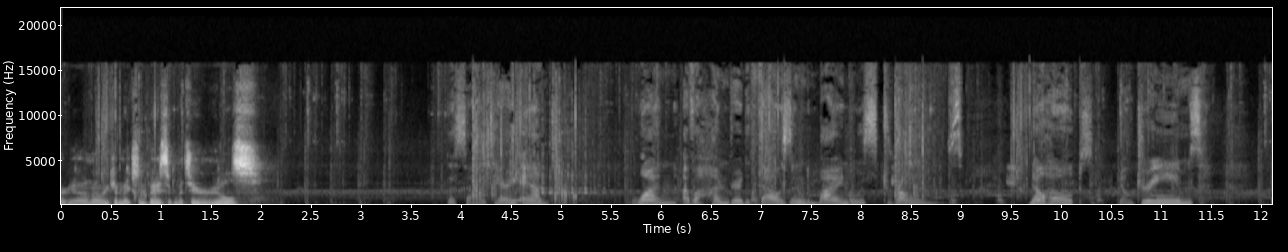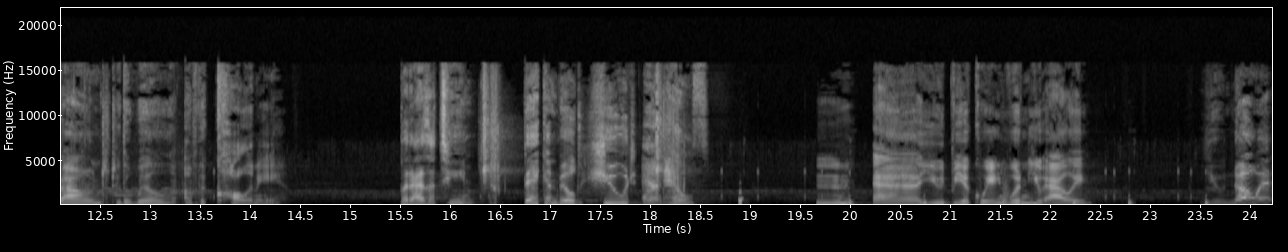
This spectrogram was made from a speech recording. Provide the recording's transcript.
There we go. Now we can make some basic materials. The solitary ant. One of a hundred thousand mindless drones. No hopes, no dreams, bound to the will of the colony. But as a team, they can build huge ant hills. Hmm? Uh, you'd be a queen, wouldn't you, Allie? You know it.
